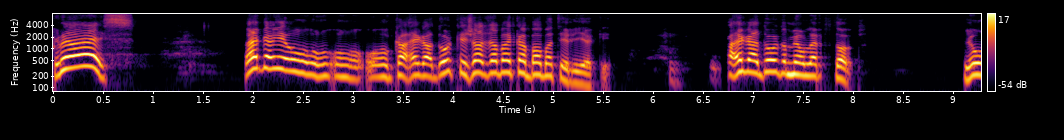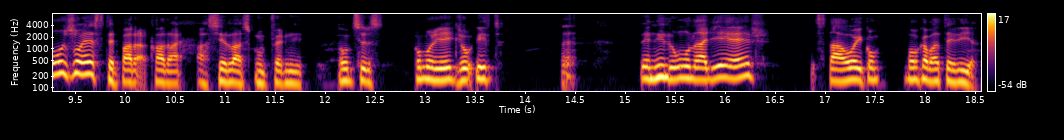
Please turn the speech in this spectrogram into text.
Cris! Pega aí o, o, o, carregador que já, já vai acabar a bateria aqui. O carregador do meu laptop. Eu uso este para, para fazer as conferências. Então, como eu disse, teniendo um ayer, está hoje com pouca bateria.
